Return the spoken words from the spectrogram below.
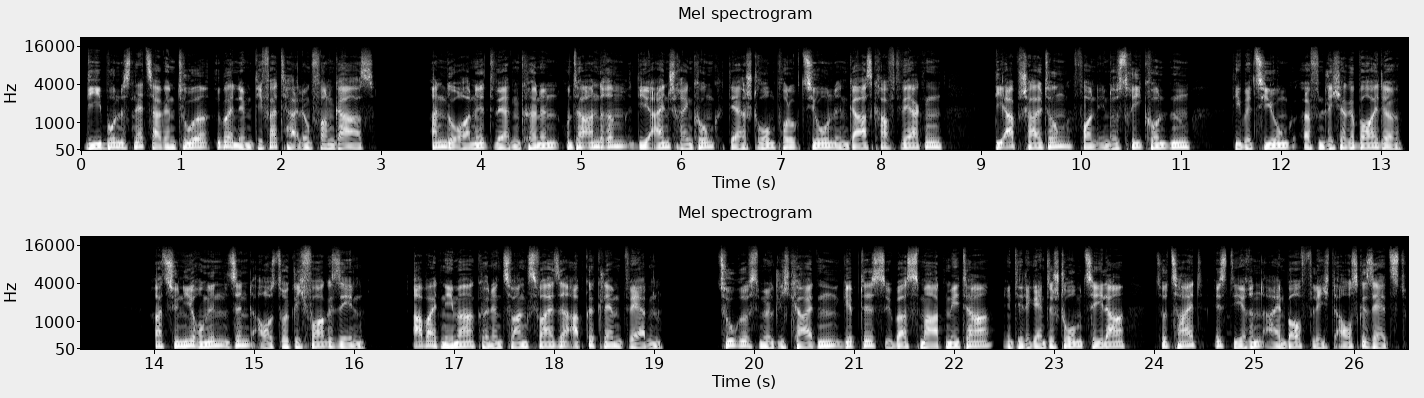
Die Bundesnetzagentur übernimmt die Verteilung von Gas. Angeordnet werden können unter anderem die Einschränkung der Stromproduktion in Gaskraftwerken, die Abschaltung von Industriekunden, die Beziehung öffentlicher Gebäude. Rationierungen sind ausdrücklich vorgesehen. Arbeitnehmer können zwangsweise abgeklemmt werden. Zugriffsmöglichkeiten gibt es über Smart Meter, intelligente Stromzähler, zurzeit ist deren Einbaupflicht ausgesetzt.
